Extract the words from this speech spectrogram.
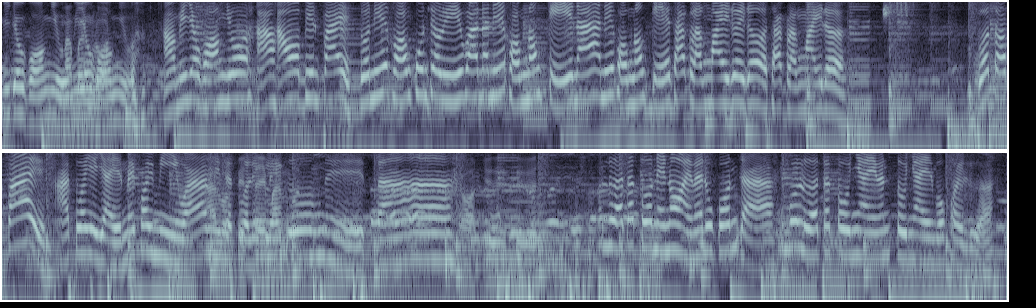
มีเจ้าของอยู่มีเจ้าของอยู่ เอามีเจ้าของอยู่เอาเอาบินไป ตัวนี้ของคุณเจรีวันอันนี้ของน้องเก๋นะอันนี้ของน้องเก๋ทักหลังไม้ด้วยเด้อทักหลังไม้เด้อ ตัวต่อไปอะตัวใหญ่ๆไม่ค่อยมีวะมีแต่ตัวเล็กๆเอื้องนี่ตาจอดอยู่ซื่อเหลือแต่ตัวน้อยๆแม่ทุกคนกะบ่เหลือแต่ตัวใหญ่มันตัวใหญ่บ่ค่อยเหลือโซ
